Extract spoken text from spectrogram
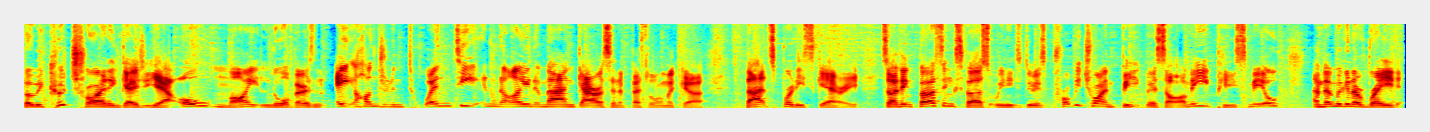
But we could try and engage it. Yeah, oh my lord. There is an 829 man garrison at Thessalonica. That's pretty scary. So I think first things first, what we need to do is probably try and beat this army piecemeal, and then we're going to raid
